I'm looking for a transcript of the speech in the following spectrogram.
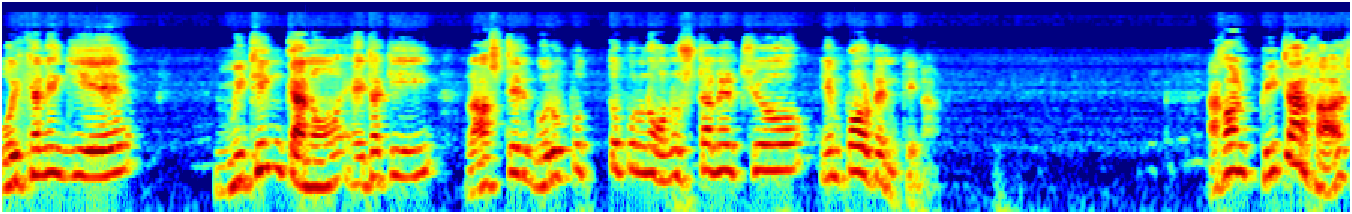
ওইখানে গিয়ে মিটিং কেন? এটা কি রাষ্ট্রের গুরুত্বপূর্ণ অনুষ্ঠানের চেয়েও ইম্পর্টেন্ট কিনা? এখন পিটার হাস,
